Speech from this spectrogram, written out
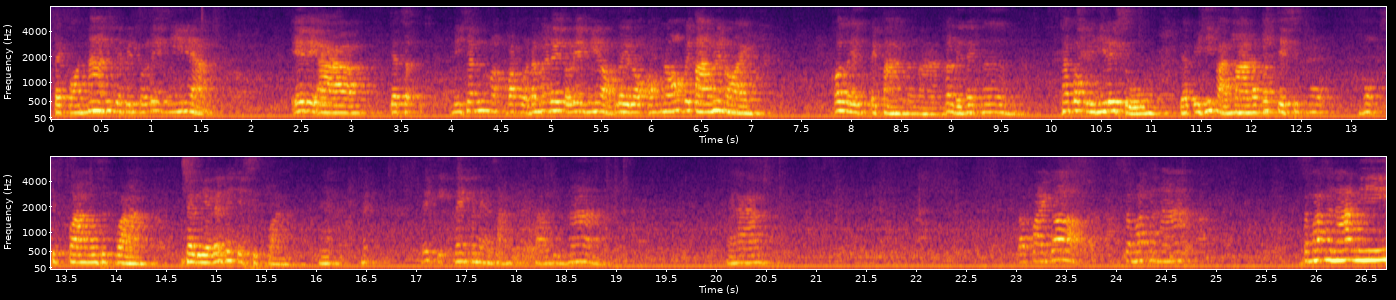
แต่ก่อนหน้าที่จะเป็นตัวเลขนี้เนี่ย ADR จะจะ ดิฉันปรากฏว่าไม่ได้ตัวเลขนี้หรอกเลยลองเอาน้องไปตามให้หน่อย ก็เลยไปตามมันมาก็เลยได้เพิ่ม ถ้าปีนี้ได้สูงเดี๋ยวปีที่ผ่านมาเราก็เจ็ดสิบหกหกสิบกว่าหกสิบกว่า เฉลี่ยแล้วได้เจ็ดสิบกว่าเนี่ยได้ได้คะแนนสามสามจุดห้านะคะต่อไปก็สมรรถนะ สมรรถนะนี้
